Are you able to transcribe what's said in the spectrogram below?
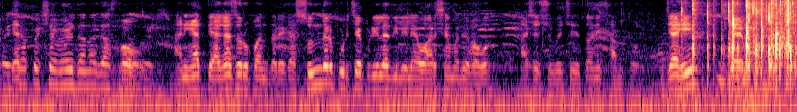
पैशापेक्षा वेळ देणं जास्त हो. आणि ह्या त्यागाचं रूपांतर एका सुंदर पुढच्या पिढीला दिलेल्या वारशामध्ये व्हावं अशा शुभेच्छा देतो आणि थांबतो. जय हिंद जय महाराष्ट्र.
